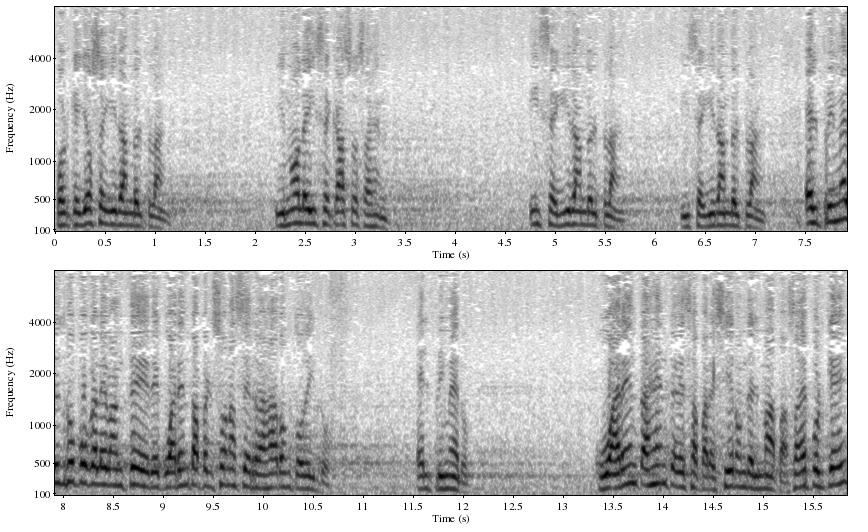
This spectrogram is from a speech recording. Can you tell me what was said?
porque yo seguí dando el plan. Y no le hice caso a esa gente. Y seguí dando el plan. Y seguí dando el plan. El primer grupo que levanté de 40 personas se rajaron toditos. El primero. 40 gente desaparecieron del mapa. ¿Sabes por qué?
